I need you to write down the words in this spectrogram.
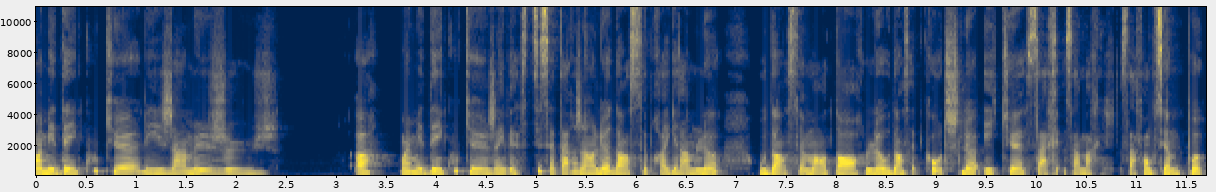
Ouais, mais d'un coup que les gens me jugent. Ah, ouais, mais d'un coup que j'investis cet argent-là dans ce programme-là, ou dans ce mentor-là, ou dans cette coach-là, et que ça, ça marche, ça fonctionne pas,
